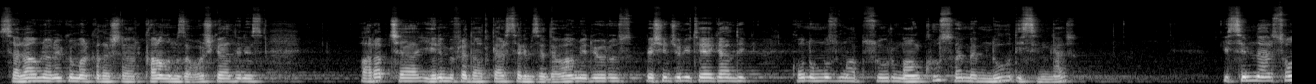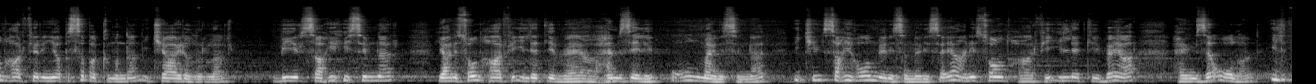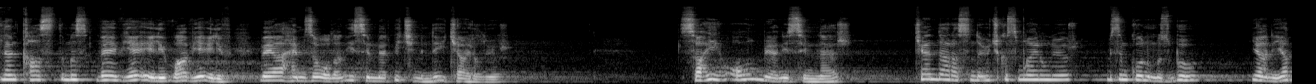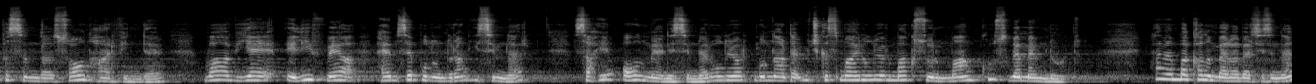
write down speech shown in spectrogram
Selamünaleyküm arkadaşlar. Kanalımıza hoş geldiniz. Arapça yeni müfredat derslerimize devam ediyoruz. 5. üniteye geldik. Konumuz maksur, mankus ve memdud isimler. İsimler son harflerin yapısı bakımından ikiye ayrılırlar. Bir, sahih isimler, yani son harfi illetli veya hemzeli olmayan isimler. İki, sahih olmayan isimler ise yani son harfi illetli veya hemze olan, illetten kastımız vevye elif, vavye elif veya hemze olan isimler biçiminde ikiye ayrılıyor. Sahih olmayan isimler kendi arasında üç kısma ayrılıyor. Bizim konumuz bu. Yani yapısında son harfinde vav, ye, elif veya hemze bulunduran isimler sahih olmayan isimler oluyor. Bunlar da üç kısma ayrılıyor. Maksur, mankus ve memnun. Hemen bakalım beraber sizinle.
